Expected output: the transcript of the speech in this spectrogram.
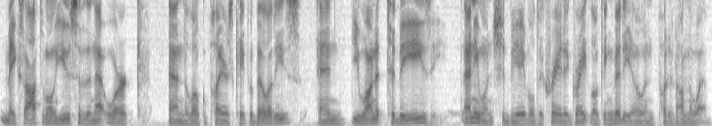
makes optimal use of the network and the local player's capabilities, and you want it to be easy. Anyone should be able to create a great looking video and put it on the web.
